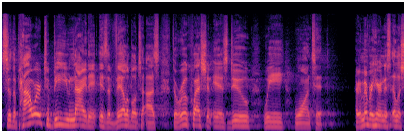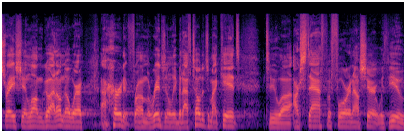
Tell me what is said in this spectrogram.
So the power to be united is available to us. The real question is do we want it? I remember hearing this illustration long ago. I don't know where I heard it from originally, but I've told it to my kids, to uh, our staff before, and I'll share it with you.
